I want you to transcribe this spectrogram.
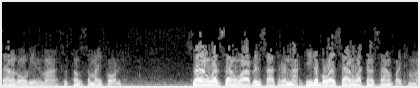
สร้างโรงเรียนมาสุดต้องสมัยก่อน สร้างวัดสร้างวาเป็นสาธารณะ ที่ก็บอกว่าสร้างวัดน่าสร้างไปทำไม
